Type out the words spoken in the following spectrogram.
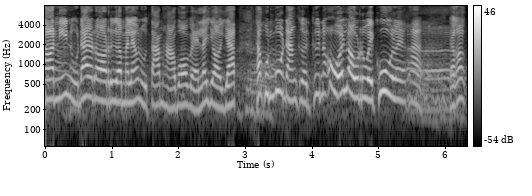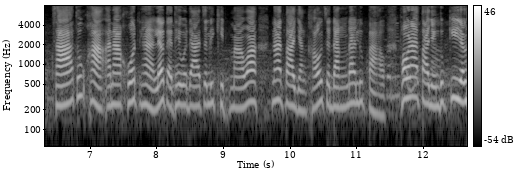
ตอนนี้หนูได้รอเรือมาแล้วหนูตามหาวอแหวนและยอยักษ์ถ้าคุณบูดังเกิดขึ้นนะโอ้ยเรารวยคู่เลยค่ะ แล้วก็สาธุค่ะอนาคตค่ะ แล้วแต่เทวดาจะลิขิตมาว่าหน้าตาอย่างเขาจะดังได้หรือเปล่า เพราะหน้าตาอย่างทุกกี้ยัง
